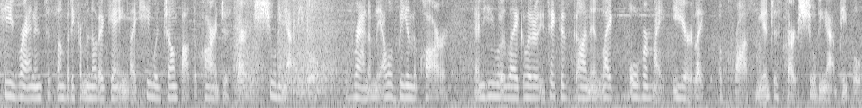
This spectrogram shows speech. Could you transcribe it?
He ran into somebody from another gang. Like he would jump out the car and just start shooting at people randomly. I would be in the car and he would like literally take his gun and like over my ear, like across me, and just start shooting at people.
